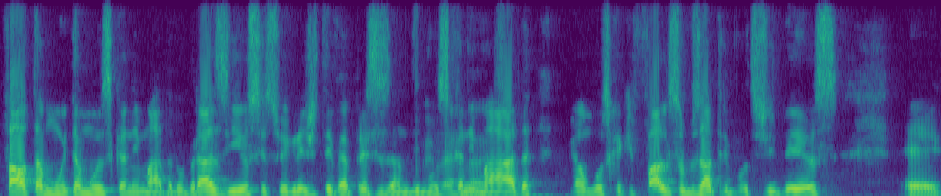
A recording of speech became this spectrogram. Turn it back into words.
Falta muita música animada no Brasil. Se sua igreja estiver precisando de é música verdade. animada, é uma música que fala sobre os atributos de Deus. É,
